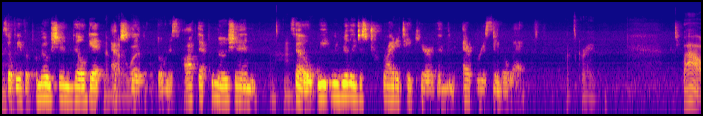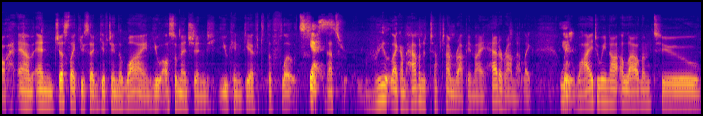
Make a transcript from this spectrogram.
So if we have a promotion, they'll get No actually a what. bonus off that promotion. Mhm. So we, we really just try to take care of them in every single way. That's great. Wow. Um, and just like you said, gifting the wine, you also mentioned you can gift the floats. Yes. That's real. Like, I'm having a tough time wrapping my head around that. Like, Yeah. wait, why do we not allow them to?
